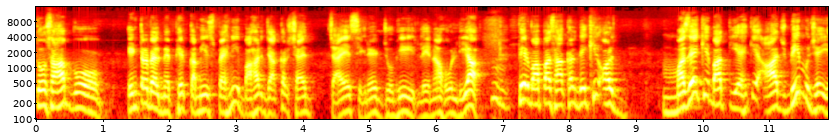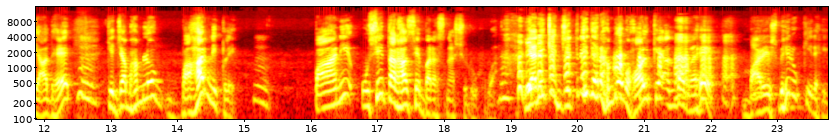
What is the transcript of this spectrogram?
तो साहब वो इंटरवेल में फिर कमीज पहनी बाहर जाकर शायद चाय सिगरेट जो भी लेना हो लिया। फिर वापस आकर देखी और मज़े की बात यह है कि आज भी मुझे याद है कि जब हम लोग बाहर निकले पानी उसी तरह से बरसना शुरू हुआ। यानी कि जितनी देर हम लोग हॉल के अंदर रहे बारिश भी रुकी रही।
